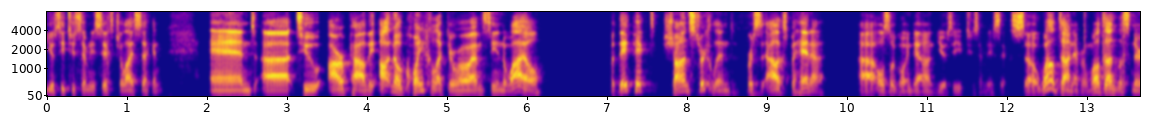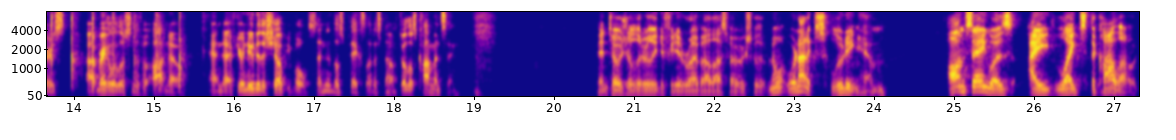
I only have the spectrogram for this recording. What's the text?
UFC 276, July 2nd. And uh, to our pal, the Otno coin collector, who I haven't seen in a while, but they picked Sean Strickland versus Alex Pereira, uh, also going down UFC 276. So well done, everyone. Well done, listeners, uh, regular listeners of Otno. And uh, if you're new to the show, people, send in those picks. Let us know. Throw those comments in. Pantoja literally defeated Royval last five We're. No, we're not excluding him. All I'm saying was I liked the call out.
